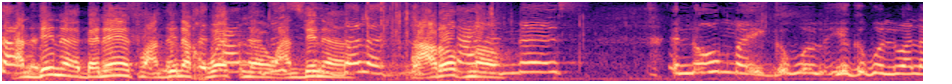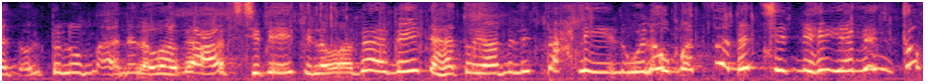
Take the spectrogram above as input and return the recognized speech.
عندنا بنات وعندنا اخواتنا وعندنا اعراضنا إن هم يجيبوا يجيبوا الولد. قلت لهم أنا لو هبيع عفش بيتي لو هبيع بيتي هاتوا يعمل التحليل. ولو ما اتثبتش إن هي بنته.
